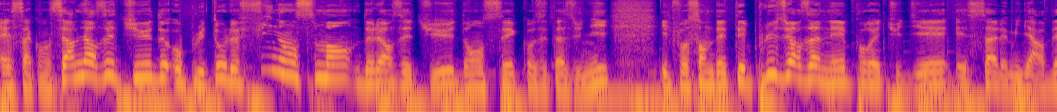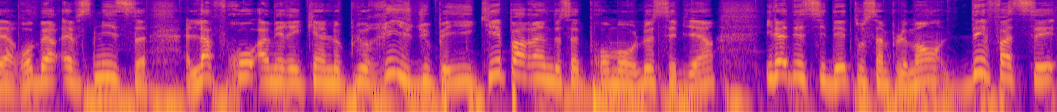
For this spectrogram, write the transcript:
Et ça concerne leurs études, ou plutôt le financement de leurs études. On sait qu'aux États-Unis, il faut s'endetter plusieurs années pour étudier. Et ça, le milliardaire Robert F. Smith, l'afro-américain le plus riche du pays, qui est parrain de cette promo, le sait bien. Il a décidé tout simplement d'effacer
